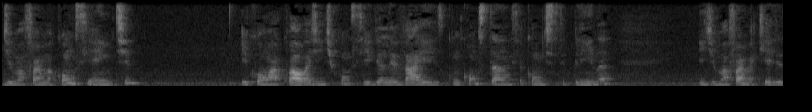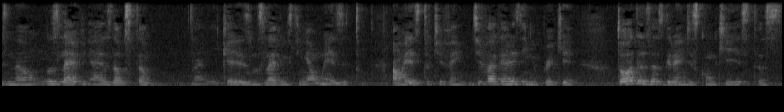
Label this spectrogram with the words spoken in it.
de uma forma consciente e com a qual a gente consiga levar eles com constância, com disciplina e de uma forma que eles não nos levem à exaustão, né? E que eles nos levem sim a um êxito, a um êxito que vem devagarzinho, porque todas as grandes conquistas,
